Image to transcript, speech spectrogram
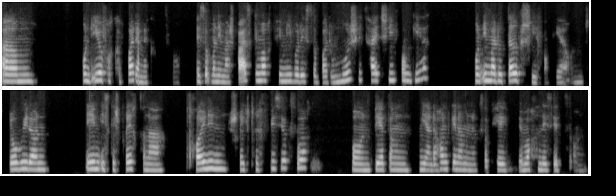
Ähm, und ich einfach keine Freude mehr gehabt. Es hat mir nicht mehr Spaß gemacht. Für mich wurde es so, boah, du musst jetzt halt Skifahren gehen und immer du darfst Skifahren gehen. Und da habe ich dann eben das Gespräch zu einer Freundin, Schrägstrich Physio gesucht. Und die hat dann mir an der Hand genommen und gesagt, hey, wir machen das jetzt. Und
